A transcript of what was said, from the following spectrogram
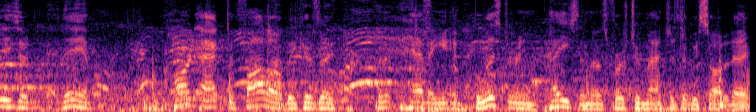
these are they have hard act to follow because they they're having a blistering pace in those first two matches that we saw today.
